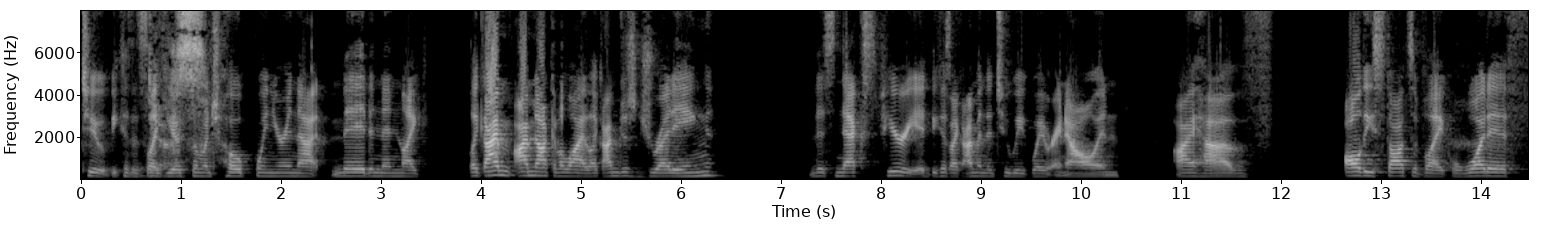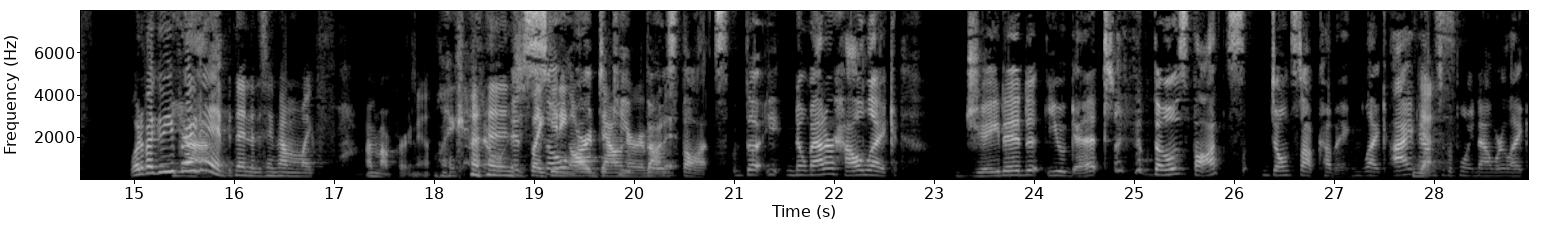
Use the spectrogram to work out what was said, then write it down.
too because it's like yes. you have so much hope when you're in that mid and then like like I'm I'm not going to lie like I'm just dreading this next period because like I'm in the 2 week wait right now and I have all these thoughts of like, what if, what if I could be yeah. pregnant? But then at the same time, I'm like, I'm not pregnant. Like, and just like so getting all downer about those it. Thoughts. The no matter how like jaded you get, those thoughts don't stop coming. Like I yes. am to the point now where like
